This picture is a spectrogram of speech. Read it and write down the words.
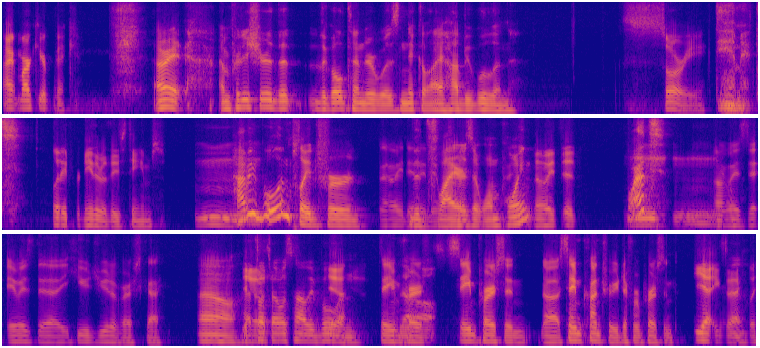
All right, Mark, your pick. all right, I'm pretty sure that the goaltender was Nikolai Khabibulin. Sorry, Damn it, played for neither of these teams. Mm. Bullen played for No, the. Flyers at one point. No, he did. What? Mm. It was it was the huge universe guy. Oh, I thought that was Khabibulin. Same No. person, same person, uh, same country, different person. Yeah, exactly.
